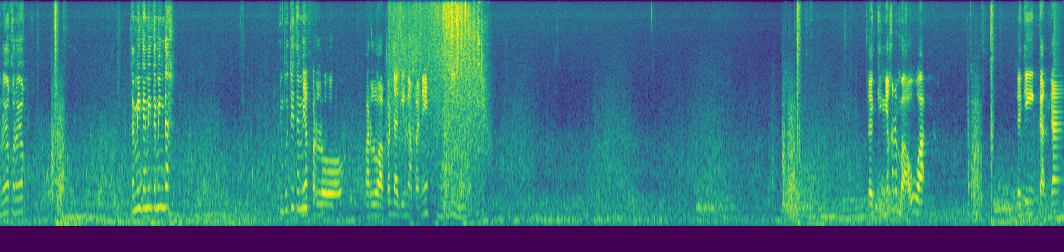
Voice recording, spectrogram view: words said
Keroyok, keroyok. Teming, teming, teming dah. Yang putih teming. Ya perlu perlu apa daging apa nih? Daging. Dagingnya kan bawa. Daging ikan kan?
